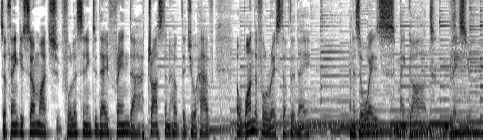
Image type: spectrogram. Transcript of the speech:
So, thank you so much for listening today, friend. I trust and hope that you'll have a wonderful rest of the day. And as always, may God bless you.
